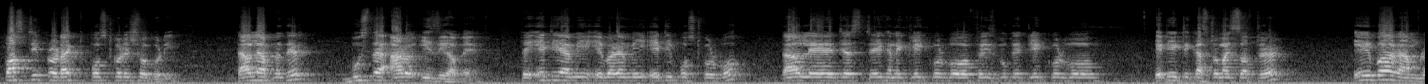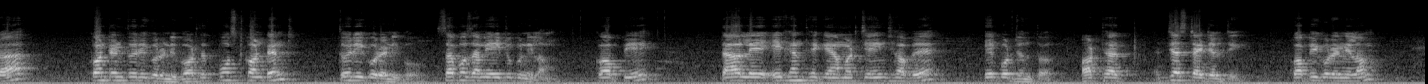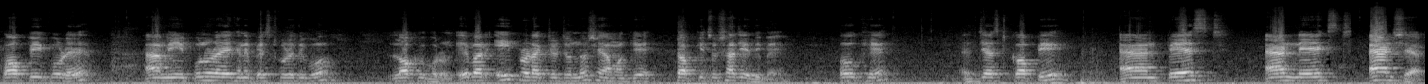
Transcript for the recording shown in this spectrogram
পাঁচটি প্রোডাক্ট পোস্ট করে শো করি। তাহলে আপনাদের বুঝতে আরও ইজি হবে। তো এটি আমি, এবার আমি এটি পোস্ট করব। তাহলে জাস্ট এখানে ক্লিক করব ফেসবুকে ক্লিক করব। এটি একটি কাস্টমাইজ সফটওয়্যার এবার আমরা কন্টেন্ট তৈরি করে নিব, অর্থাৎ পোস্ট কন্টেন্ট তৈরি করে নিব। সাপোজ আমি এইটুকু নিলাম কপি তাহলে এখান থেকে আমার চেঞ্জ হবে এ পর্যন্ত। অর্থাৎ জাস্ট টাইটেলটি কপি করে নিলাম কপি করে আমি পুনরায় এখানে পেস্ট করে দিব, লক্ষ্য করুন। এবার এই প্রোডাক্টের জন্য সে আমাকে সব কিছু সাজিয়ে দিবে। Okay just copy and paste and next and share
